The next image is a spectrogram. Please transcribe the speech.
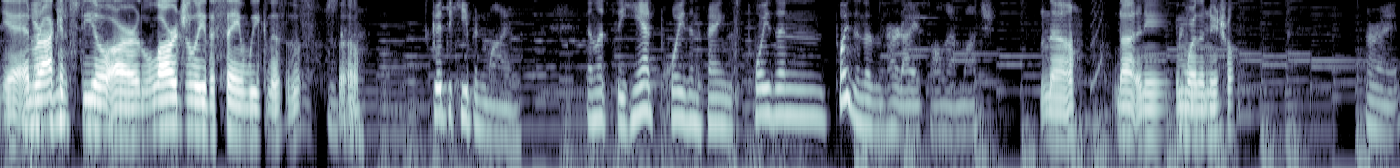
Yeah, and Yeah, rock and steel Seed. are largely the same weaknesses. So, It's good to keep in mind. And let's see, he had Poison Fangs. Poison Poison doesn't hurt ice all that much. no, not any more than neutral. Alright.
